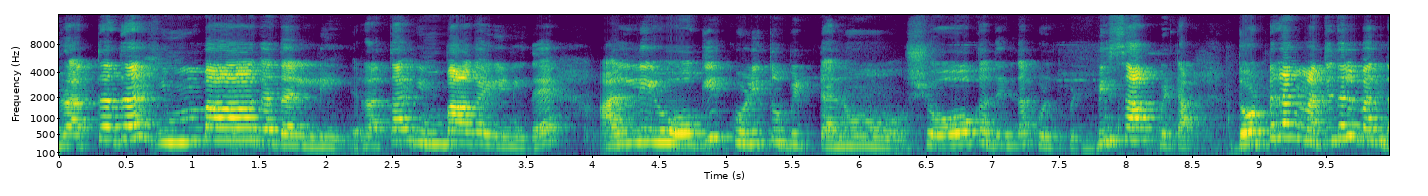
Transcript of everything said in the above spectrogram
ರಥದ ಹಿಂಭಾಗದಲ್ಲಿ, ರಥ ಹಿಂಭಾಗ ಏನಿದೆ, ಅಲ್ಲಿ ಹೋಗಿ ಕುಳಿತು ಬಿಟ್ಟನು ಶೋಕದಿಂದ ಕುಳಿತು ಬಿಟ್ಟು ಬಿಸಾಕ್ಬಿಟ್ಟ. ದೊಡ್ಡದಾಗಿ ಮಧ್ಯದಲ್ಲಿ ಬಂದ.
